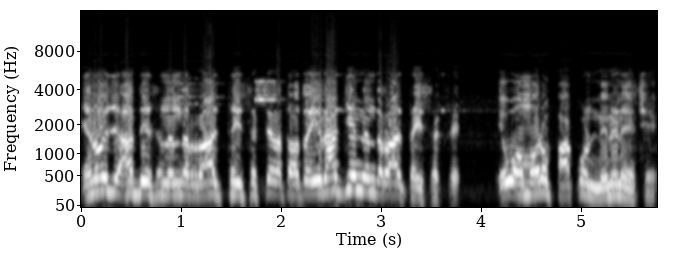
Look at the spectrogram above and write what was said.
એનો જ આ દેશની અંદર રાજ થઈ શકશે અથવા તો એ રાજ્યની અંદર રાજ થઈ શકશે. એવો અમારો પાકો નિર્ણય છે.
